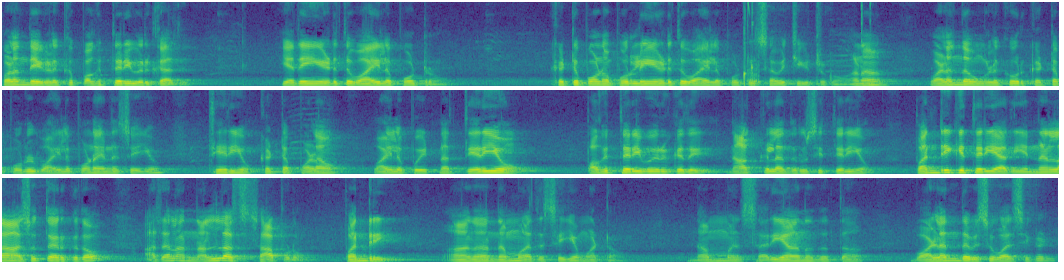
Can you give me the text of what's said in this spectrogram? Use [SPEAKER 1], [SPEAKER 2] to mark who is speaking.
[SPEAKER 1] குழந்தைகளுக்கு பகுத்தறிவு இருக்காது. எதையும் எடுத்து வாயில் போட்டுரும். கெட்டுப்போன பொருளையும் எடுத்து வாயில் போட்டு சவைச்சிக்கிட்டு இருக்கோம். ஆனால் வளர்ந்தவங்களுக்கு ஒரு கெட்ட பொருள் வாயில் போனால் என்ன செய்யும்? தெரியும். கெட்ட பழம் வாயில் போயிட்டுனா தெரியும். பகுத்தறிவு இருக்குது. நாக்கில் அந்த ருசி தெரியும். பன்றிக்கு தெரியாது. என்னெல்லாம் அசுத்தம் இருக்குதோ அதெல்லாம் நல்லா சாப்பிடும். பன்றி. ஆனால் நம்ம அதை செய்ய மாட்டோம். நம்ம சரியானதை தான் வளர்ந்த விசுவாசிகள்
